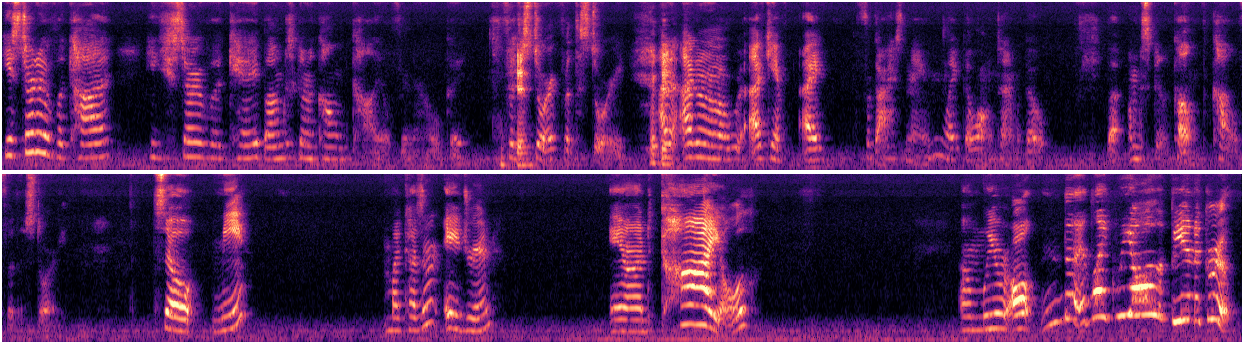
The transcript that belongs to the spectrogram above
he started with a K. He started with a K, but I'm just gonna call him Kyle for now, okay? For the story, for the story. Okay. I, I don't know. I can't. I forgot his name like a long time ago, but I'm just gonna call him Kyle for the story. So me, my cousin Adrian, and Kyle. Um, we were all like we all be in a group.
